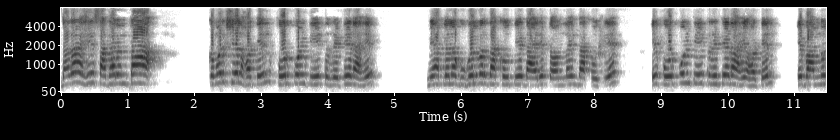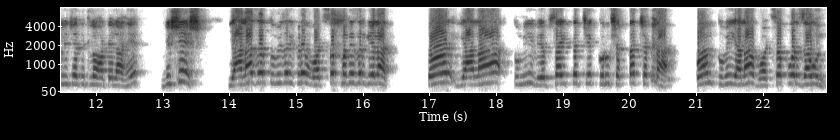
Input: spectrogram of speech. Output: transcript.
दादा हे साधारणतः commercial hotel four point eight rated आहे. मी आपल्याला गुगलवर दाखवते डायरेक्ट ऑनलाईन दाखवते. हे फोर पॉईंट एट रेटेड आहे हॉटेल हे बामनोलीच्या तिथलं हॉटेल आहे. विशेष याला जर तुम्ही जर इकडे व्हॉट्सअपमध्ये जर गेलात तर याला तुम्ही वेबसाईट तर चेक करू शकताच शकता. पण तुम्ही याला व्हॉट्सअपवर जाऊन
